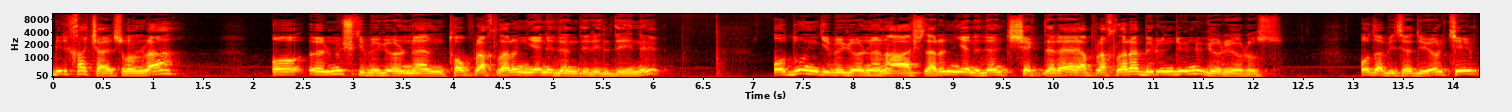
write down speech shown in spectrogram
birkaç ay sonra o ölmüş gibi görünen toprakların yeniden dirildiğini, odun gibi görünen ağaçların yeniden çiçeklere, yapraklara büründüğünü görüyoruz. O da bize diyor ki,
